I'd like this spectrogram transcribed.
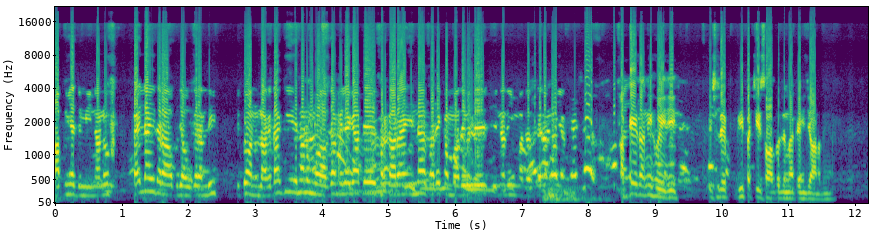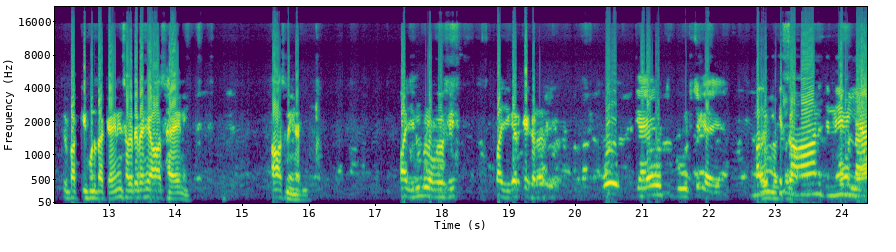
ਆਪਣੀਆਂ ਜ਼ਮੀਨਾਂ ਨੂੰ ਪਹਿਲਾਂ ਹੀ ਤਰ੍ਹਾਂ ਉਪਜਾਊ ਕਰਨ ਲਈ ਕਿ ਤੁਹਾਨੂੰ ਲੱਗਦਾ ਕਿ ਇਹਨਾਂ ਨੂੰ ਮੁਆਵਜ਼ਾ ਮਿਲੇਗਾ ਤੇ ਸਰਕਾਰਾਂ ਇਹਨਾਂ ਸਾਰੇ ਕੰਮਾਂ ਦੇ ਵਿੱਚ ਇਹਨਾਂ ਦੀ ਮਦਦ ਕਰਨਗੀਆਂ? ਅੱਗੇ ਤਾਂ ਨਹੀਂ ਹੋਈ ਜੀ ਪਿਛਲੇ 20 25 ਸਾਲ ਤੋਂ ਜਿੰਨਾ ਕਹੀਂ ਜਾਣਦੇ ਆ ਤੇ ਬਾਕੀ ਹੁਣ ਤਾਂ ਕਹਿ ਨਹੀਂ ਸਕਦੇ ਵੈਸੇ ਆਸ ਹੈ ਨਹੀਂ। ਆਸ ਨਹੀਂ ਹੈਗੀ। ਭਾਜੀ ਨੂੰ ਬੁਲਾਉਣਾ ਸੀ ਭਾਜੀ ਕਰਕੇ ਖੜਾ ਸੀ। ਉਹ ਗਏ ਉਸ ਬੂਟ ਚ ਗਏ ਆ। ਮਤਲਬ ਕਿ ਕਿਸਾਨ ਜਿੰਨੇ ਵੀ ਆ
